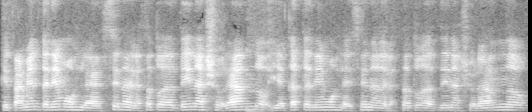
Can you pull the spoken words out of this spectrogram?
Que también tenemos la escena de la estatua de Atena llorando. Y acá tenemos la escena de la estatua de Atena llorando.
